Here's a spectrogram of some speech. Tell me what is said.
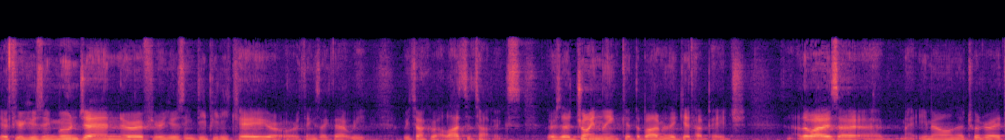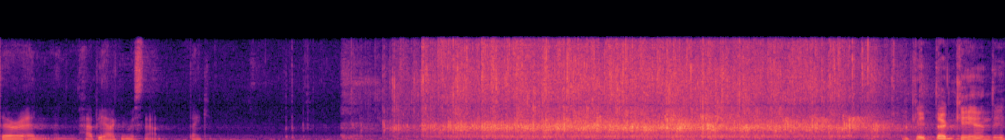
if you're using MoonGen or if you're using DPDK or, or, things like that. We, we talk about lots of topics. There's a join link at the bottom of the GitHub page. And otherwise, I, I, have my email and the Twitter right there, and, and happy hacking with Snabb. Thank you. Okay, danke, Andy.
